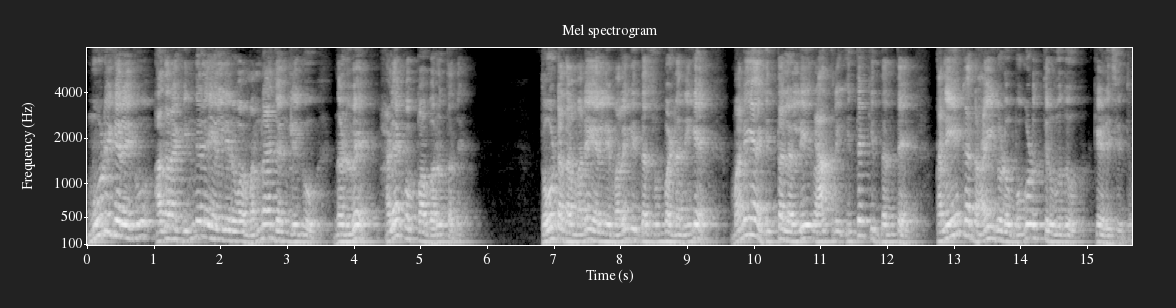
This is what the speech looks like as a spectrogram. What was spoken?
ಮೂಡಿಗೆರೆಗೂ ಅದರ ಹಿನ್ನೆಲೆಯಲ್ಲಿರುವ ಮನ್ನಾ ಜಂಗ್ಲಿಗೂ ನಡುವೆ ಹಳೆಕೊಪ್ಪ ಬರುತ್ತದೆ. ತೋಟದ ಮನೆಯಲ್ಲಿ ಮಲಗಿದ್ದ ಸುಬ್ಬಣ್ಣನಿಗೆ ಮನೆಯ ಹಿತ್ತಲಲ್ಲಿ ರಾತ್ರಿ ಇದ್ದಕ್ಕಿದ್ದಂತೆ ಅನೇಕ ನಾಯಿಗಳು ಬೊಗಳುತ್ತಿರುವುದು ಕೇಳಿಸಿತು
